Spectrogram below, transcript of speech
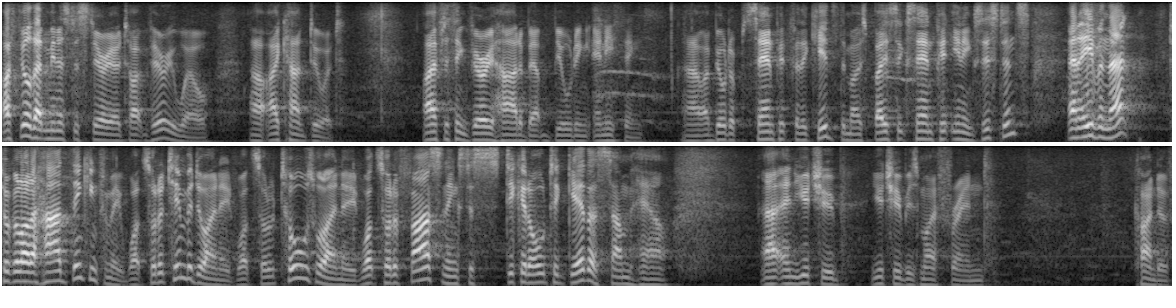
I feel that minister stereotype very well. Uh, I can't do it. I have to think very hard about building anything. Uh, I built a sandpit for the kids, the most basic sandpit in existence, and even that took a lot of hard thinking for me. What sort of timber do I need? What sort of tools will I need? What sort of fastenings to stick it all together somehow? Uh, and YouTube, YouTube is my friend. Kind of.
